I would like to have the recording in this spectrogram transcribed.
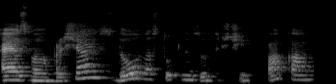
А я з вами прощаюсь до наступних зустрічей. Пока!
